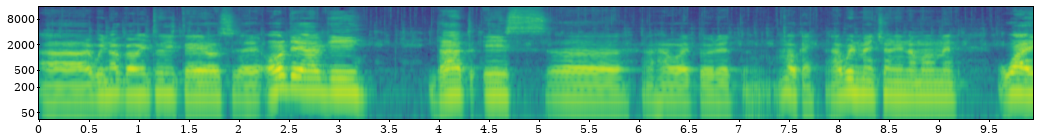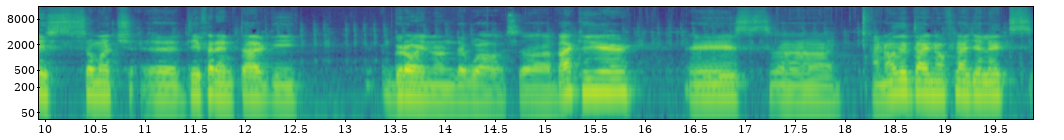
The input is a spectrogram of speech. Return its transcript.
Uh, we're not going into details. Uh, all the algae, that is uh, how I put it. Okay, I will mention in a moment why so much uh, different algae growing on the walls. Uh, back here is uh, another dinoflagellates.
